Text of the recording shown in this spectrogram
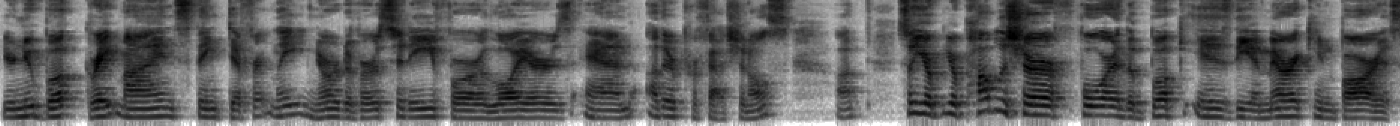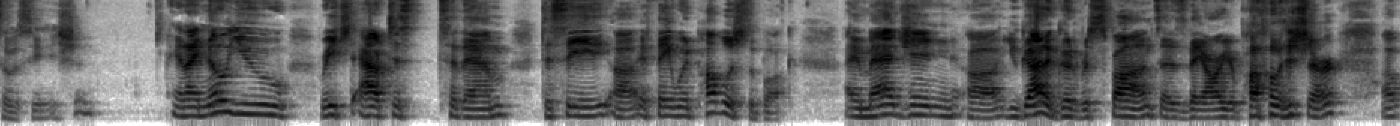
your new book, Great Minds Think Differently Neurodiversity for Lawyers and Other Professionals. Uh, so, your, your publisher for the book is the American Bar Association. And I know you reached out to, to them to see uh, if they would publish the book. I imagine uh, you got a good response as they are your publisher. Uh,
